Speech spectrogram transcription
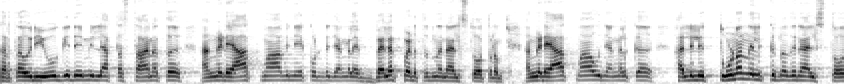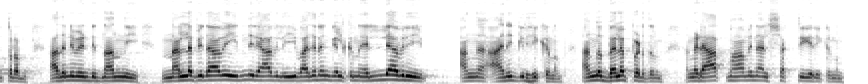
കർത്താവ് ഒരു യോഗ്യതയുമില്ലാത്ത സ്ഥാനത്ത് അങ്ങയുടെ ആത്മാവിനെ കൊണ്ട് ഞങ്ങളെ ബലപ്പെടുത്തുന്നതിനാൽ സ്തോത്രം. അങ്ങയുടെ ആത്മാവ് ഞങ്ങൾക്ക് അല്ലെങ്കിൽ തുണ നിൽക്കുന്നതിനാൽ സ്തോത്രം. അതിനുവേണ്ടി നന്ദി. നല്ല പിതാവെ ഇന്ന് രാവിലെ ഈ വചനം കേൾക്കുന്ന എല്ലാവരെയും അങ്ങ് അനുഗ്രഹിക്കണം അങ്ങ് ബലപ്പെടുത്തണം അങ്ങയുടെ ആത്മാവിനാൽ ശക്തീകരിക്കണം.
